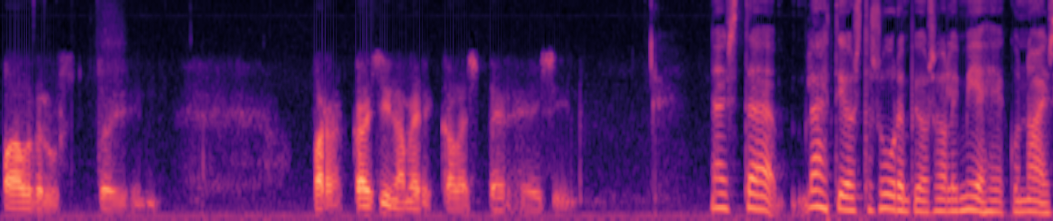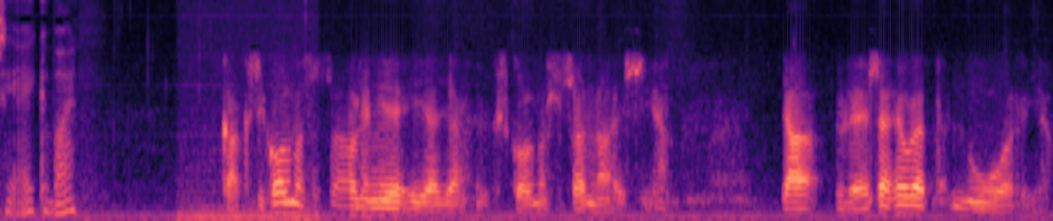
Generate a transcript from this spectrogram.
palvelustöihin parakkaisiin amerikkalaisperheisiin. Näistä lähtiöistä suurempi osa oli miehiä kuin naisia, eikö vain? kaksi kolmasosaa oli miehiä ja yksi kolmasosa naisia. Ja yleensä he olivat nuoria.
